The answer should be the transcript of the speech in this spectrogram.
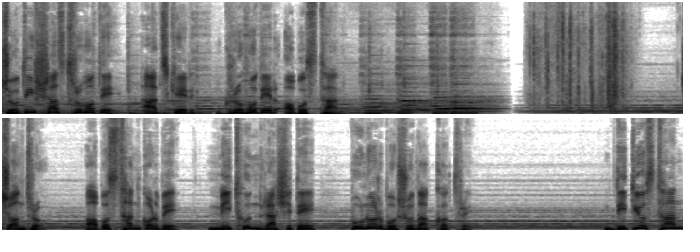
জ্যোতিষশাস্ত্র মতে আজকের গ্রহদের অবস্থান। চন্দ্র, অবস্থান করবে মিথুন রাশিতে পুনর্বসু নক্ষত্রে। দ্বিতীয় স্থান,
